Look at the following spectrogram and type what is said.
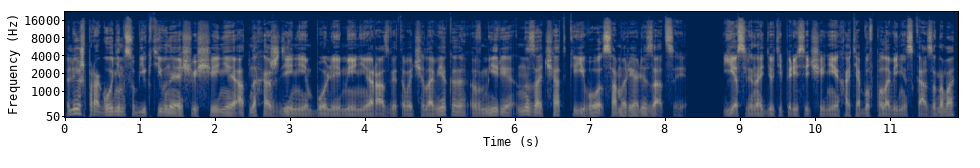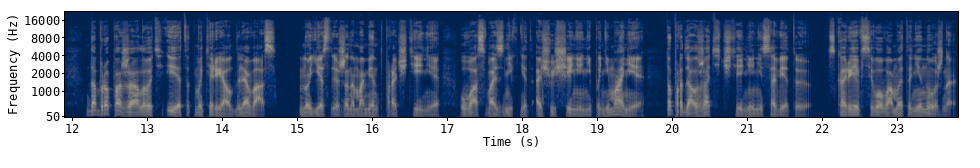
лишь прогоним субъективные ощущения от нахождения более-менее развитого человека в мире на зачатке его самореализации – если найдете пересечение хотя бы в половине сказанного, добро пожаловать, и этот материал для вас. Но если же на момент прочтения у вас возникнет ощущение непонимания, то продолжать чтение не советую. Скорее всего, вам это не нужно,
